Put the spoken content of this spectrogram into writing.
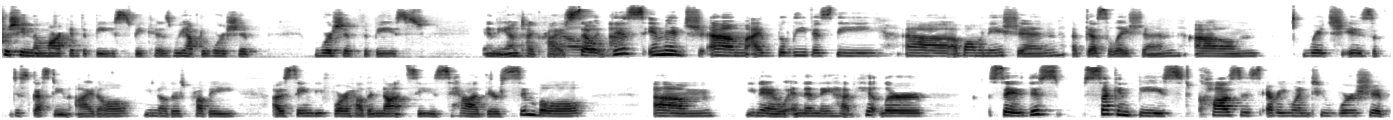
pushing the mark of the beast because we have to worship worship the beast and the antichrist. So this image um, i believe is the uh, abomination of desolation um, which is a disgusting idol. You know there's probably i was saying before how the nazis had their symbol um, you know and then they had hitler so this second beast causes everyone to worship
